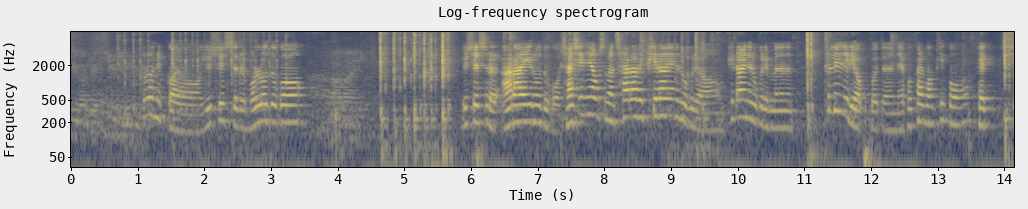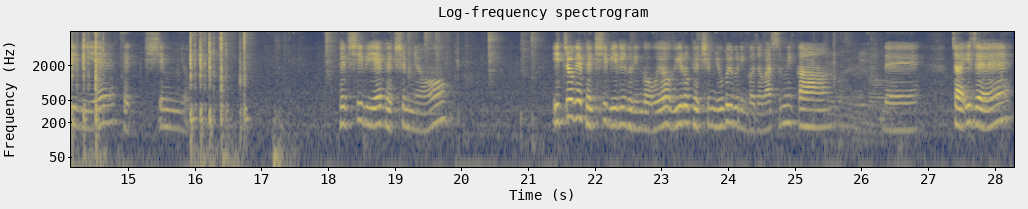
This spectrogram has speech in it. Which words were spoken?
지금 112. 그러니까요. UCS를 뭘로 두고. UCS를 RI로 두고 자신이 없으면 차라리 P라인으로 그려. P라인으로 그리면은 틀릴 일이 없거든. F8번 키고 112에 116 112에 116 이쪽에 112를 그린 거고요. 위로 116을 그린 거죠. 맞습니까? 네, 맞습니다. 네. 자, 이제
